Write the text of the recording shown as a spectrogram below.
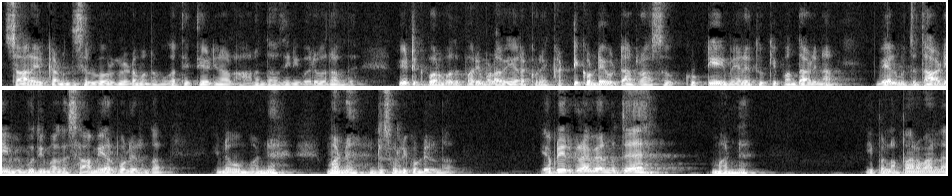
சாலையில் கடந்து செல்பவர்களிடம் அந்த முகத்தை தேடினால் ஆனந்தாவது நீ வருவதாவது? வீட்டுக்கு போகும்போது பரிமளாவை ஏறக்குறை கட்டிக்கொண்டே விட்டான் ராசு. குட்டியை மேலே தூக்கி பந்தாடினான். வேல்முத்து தாடியும் விபூதியுமாக சாமியார் போல இருந்தான். இன்னமும் மண்ணு மண்ணு என்று சொல்லி கொண்டிருந்தான். எப்படி இருக்கிறா வேல்முத்து? மண்ணு. இப்போல்லாம் பரவாயில்ல.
